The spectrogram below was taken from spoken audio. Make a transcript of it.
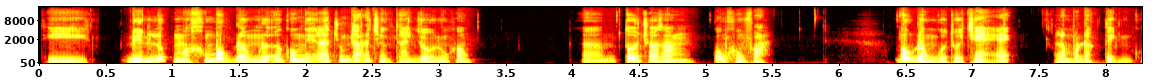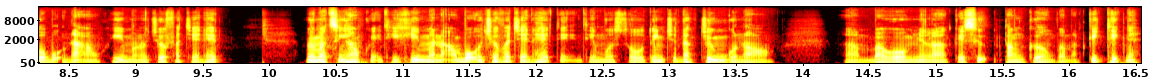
Thì đến lúc mà không bốc đồng nữa có nghĩa là chúng ta đã trưởng thành rồi đúng không? À, tôi cho rằng cũng không phải. Bốc đồng của tuổi trẻ ấy, là một đặc tính của bộ não khi mà nó chưa phát triển hết. Về mặt sinh học ấy, thì khi mà não bộ chưa phát triển hết ấy, thì một số tính chất đặc trưng của nó à, bao gồm như là cái sự tăng cường về mặt kích thích này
